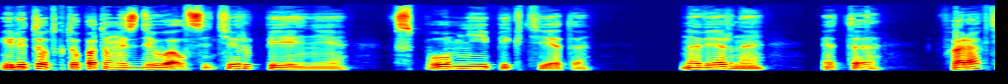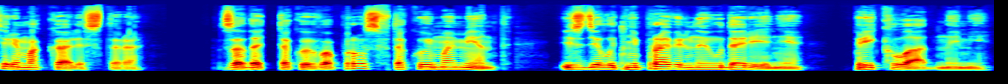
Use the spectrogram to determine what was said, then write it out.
или тот, кто потом издевался? Терпение. Вспомни Эпиктета. Наверное, это в характере МакАлистера. Задать такой вопрос в такой момент и сделать неправильное ударение — прикладными.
